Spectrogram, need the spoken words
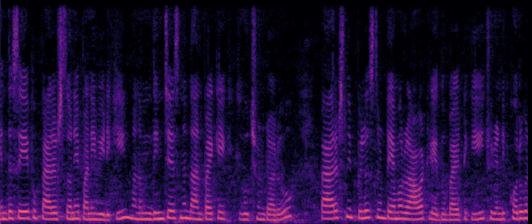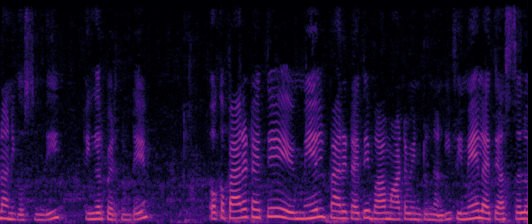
ఎంతసేపు ప్యారెట్స్తోనే పని వీడికి. మనం దించేసిన దానిపైకే ఎక్కి కూర్చుంటాడు. ప్యారెట్స్ని పిలుస్తుంటే ఏమో రావట్లేదు బయటికి. చూడండి కొరగడానికి వస్తుంది. ఫింగర్ పెడుతుంటే. ఒక ప్యారెట్ అయితే మేల్ ప్యారెట్ అయితే బాగా మాట వింటుందండి. ఫిమేల్ అయితే అస్సలు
